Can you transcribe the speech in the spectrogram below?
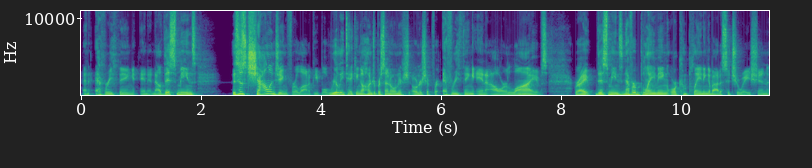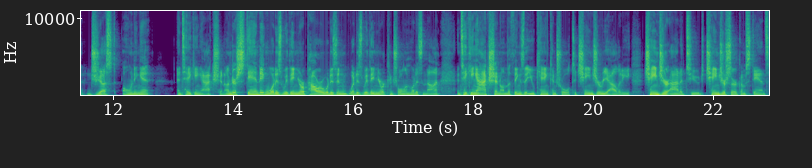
and everything in it. Now, this means This is challenging for a lot of people, really taking 100% ownership for everything in our lives, right? This means never blaming or complaining about a situation, just owning it and taking action. Understanding what is within your power what is in what is within your control and what is not and taking action on the things that you can control to change your reality change your attitude change your circumstance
